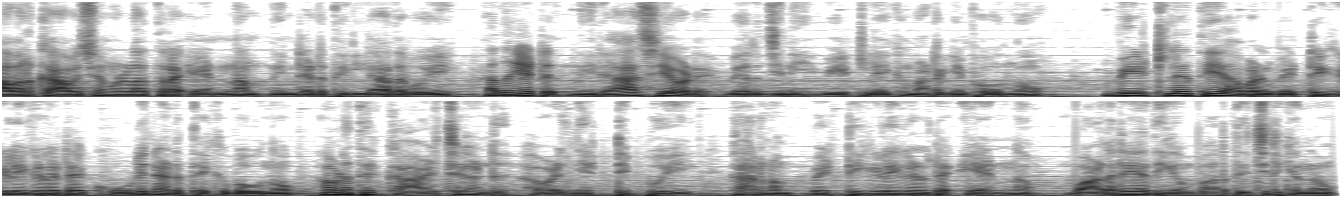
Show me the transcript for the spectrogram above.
അവർക്ക് ആവശ്യമുള്ളത്ര എണ്ണം നിന്റെ അടുത്ത് ഇല്ലാതെ പോയി. അത് കേട്ട് നിരാശയോടെ വിർജിനി വീട്ടിലേക്ക് മടങ്ങിപ്പോകുന്നു വീട്ടിലെത്തിയ അവൾ വെട്ടുകിളികളുടെ കൂടിനടുത്തേക്ക് പോകുന്നു. അവിടുത്തെ കാഴ്ച കണ്ട് അവൾ ഞെട്ടിപ്പോയി. കാരണം വെട്ടുകിളികളുടെ എണ്ണം വളരെയധികം വർദ്ധിച്ചിരിക്കുന്നു.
